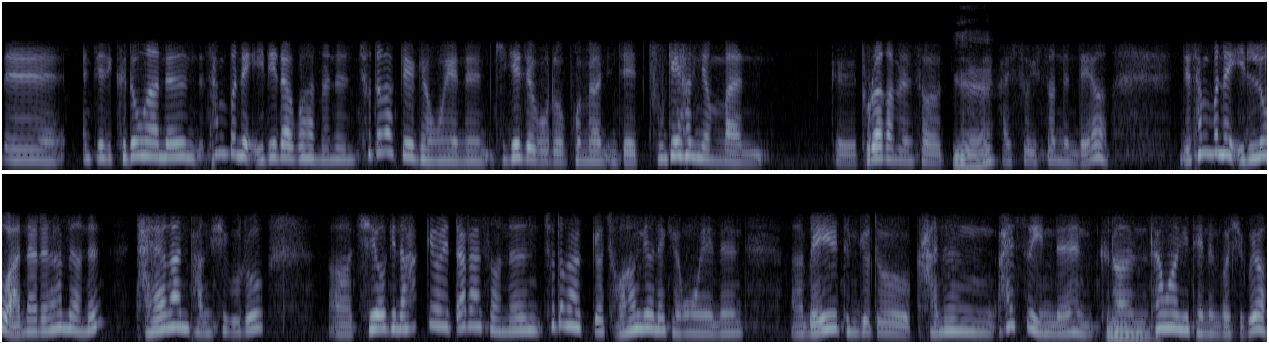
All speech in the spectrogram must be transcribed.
네. 이제 그동안은 3분의 1이라고 하면은 초등학교의 경우에는 기계적으로 보면 이제 두 개 학년만 그 돌아가면서 예. 갈수 있었는데요. 이제 3분의 1로 완화를 하면은 다양한 방식으로 어, 지역이나 학교에 따라서는 초등학교 저학년의 경우에는 아, 매일 등교도 가능할 수 있는 그런 상황이 되는 것이고요.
